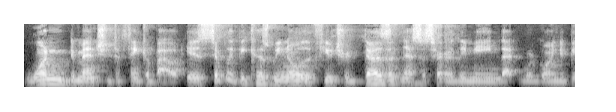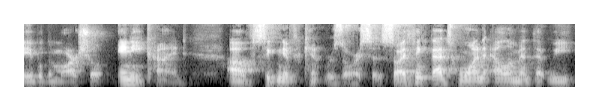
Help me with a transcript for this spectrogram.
one dimension to think about is simply because we know the future doesn't necessarily mean that we're going to be able to marshal any kind of significant resources. So I think that's one element that we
